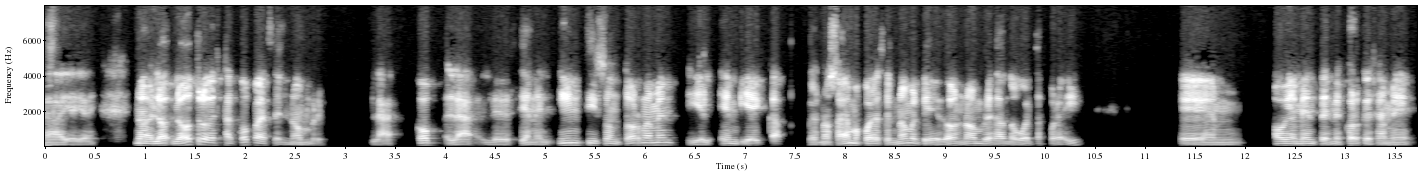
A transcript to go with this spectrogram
Ay, ay, ay. No, lo, otro de esta copa es el nombre. La, copa, la le decían el In-Season Tournament y el NBA Cup. Pues no sabemos cuál es el nombre, tiene dos nombres dando vueltas por ahí. Em, obviamente es mejor que se llame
